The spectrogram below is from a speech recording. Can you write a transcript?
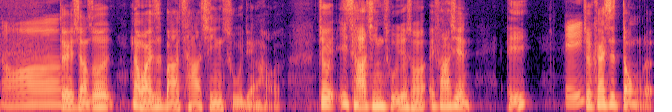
哦，对，想说那我还是把它查清楚一点好了。就一查清楚，就说哎，发现哎哎，就开始懂了。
